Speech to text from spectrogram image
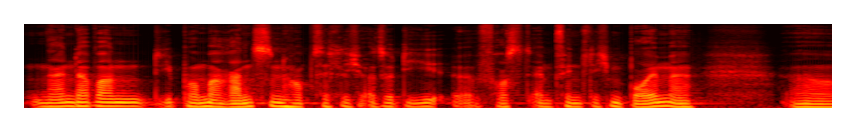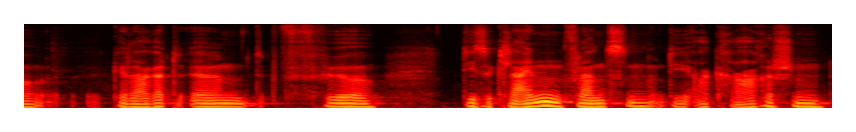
Nein, da waren die Pomeranzen hauptsächlich, also die äh, frostempfindlichen Bäume äh, gelagert. Ähm, für diese kleinen Pflanzen, die agrarischen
